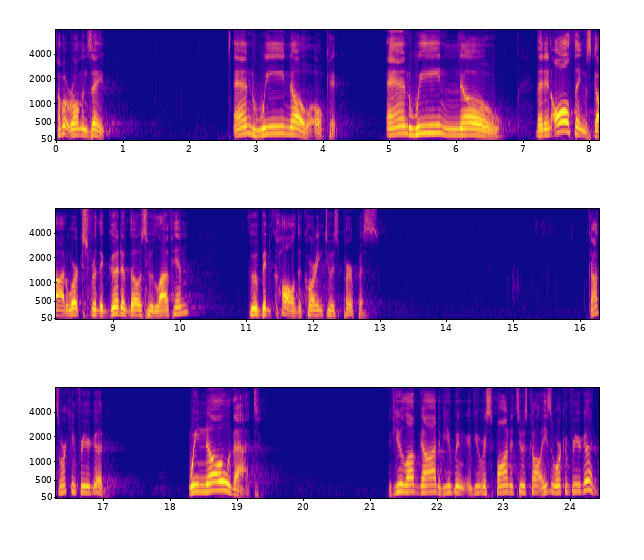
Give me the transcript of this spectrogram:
How about Romans 8? And we know, oh, okay, and we know that in all things God works for the good of those who love him, who have been called according to his purpose. God's working for your good. We know that. If you love God, if you've been if you responded to his call, he's working for your good.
